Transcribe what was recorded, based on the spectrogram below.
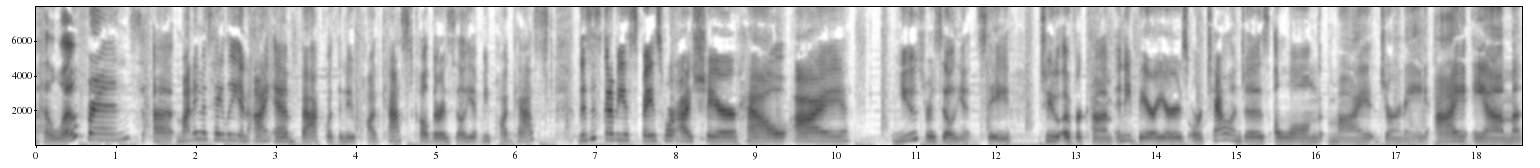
hello, friends. Uh, my name is Haley, and I am back with a new podcast called the Resilient Me Podcast. This is going to be a space where I share how I use resiliency to overcome any barriers or challenges along my journey. I am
